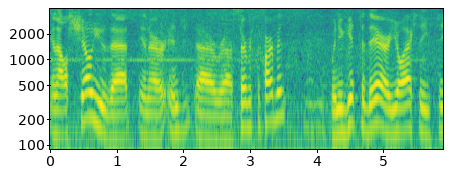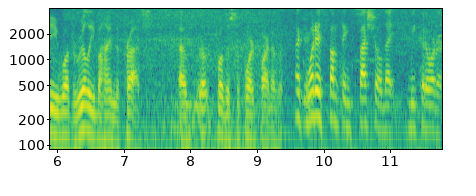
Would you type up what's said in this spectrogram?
And I'll show you that in our, in, our uh, service department. When you get to there, you'll actually see what's really behind the press uh, for the support part of it. Like, what is something special that we could order?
